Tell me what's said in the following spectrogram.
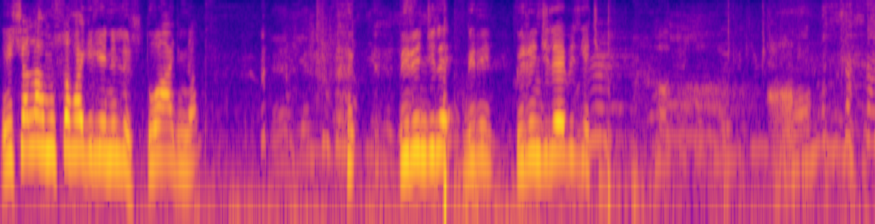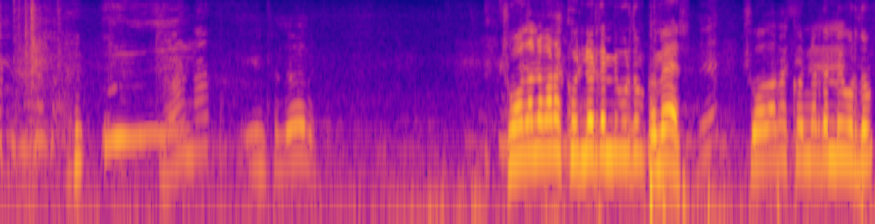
İnşallah Mustafa Gil yenilir. Dua edin lan. Birincile, biri, birinciliğe biz geçelim. Şu olana var ya kornerden bir vurdum Ömer. Şu olana kornerden bir vurdum.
